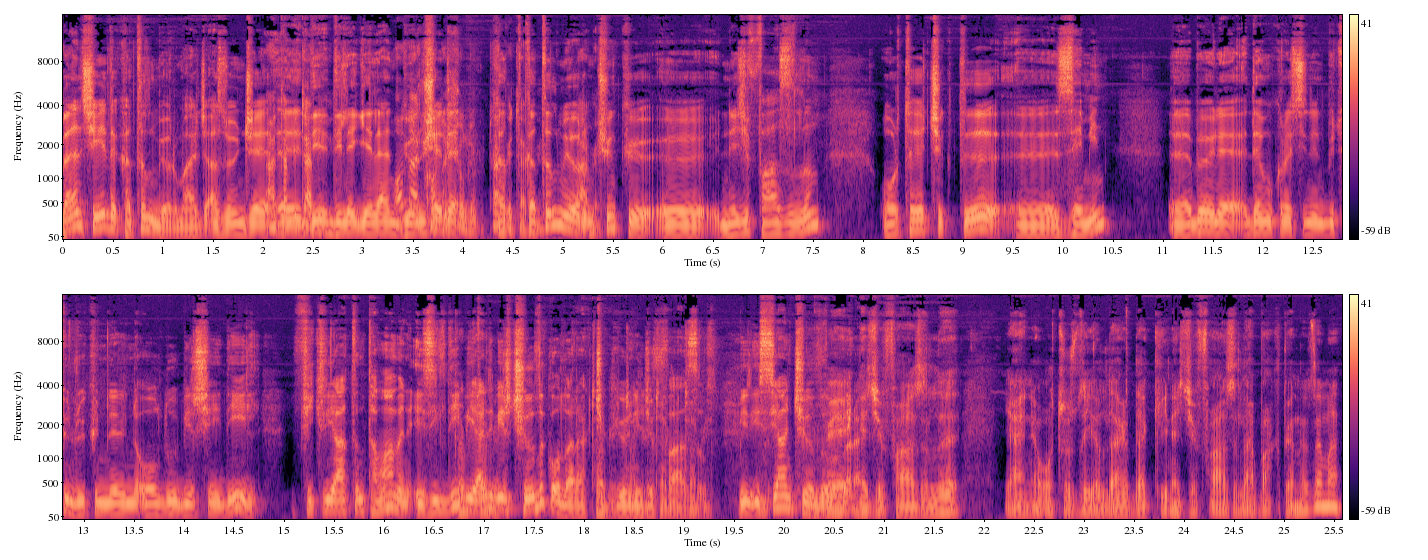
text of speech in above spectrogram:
Ben şeye de katılmıyorum ayrıca az önce Ha, tabii, e, tabii. dile gelen Onlar görüşe de. Tabii, kat- tabii. katılmıyorum. Tabii. Çünkü e, Necip Fazıl'ın ortaya çıktığı e, zemin e, böyle demokrasinin bütün rükünlerinin olduğu bir şey değil. Fikriyatın tamamen ezildiği Tabii, bir yerde tabii. bir çığlık olarak Tabii, çıkıyor tabii, Necip tabii, Fazıl. tabii. Bir isyan çığlığı Ve olarak. Necip Fazıl'ı yani 30'lu yıllardaki Necip Fazıl'a baktığınız zaman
